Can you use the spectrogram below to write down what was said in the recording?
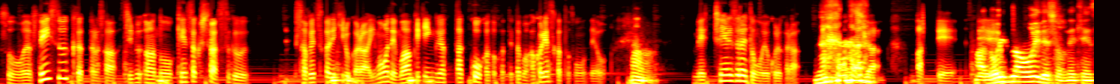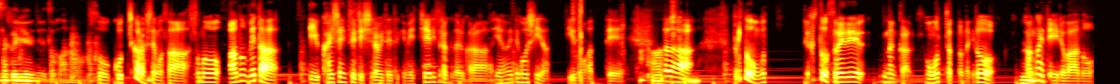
そう、Facebook だったらさ、自分、あの、検索したらすぐ差別化できるから、今までマーケティングやった効果とかって多分測りやすかったと思うんだよ。うん。めっちゃやりづらいと思うよ、これから。があって。あ、でノイズは多いでしょうね、検索牛乳とかの。そう、こっちからしてもさ、その、あのメタっていう会社について調べたいときめっちゃやりづらくなるから、やめてほしいなっていうのがあって、ただふと思っふとそれでなんか思っちゃったんだけど、考えてみれば、あの、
